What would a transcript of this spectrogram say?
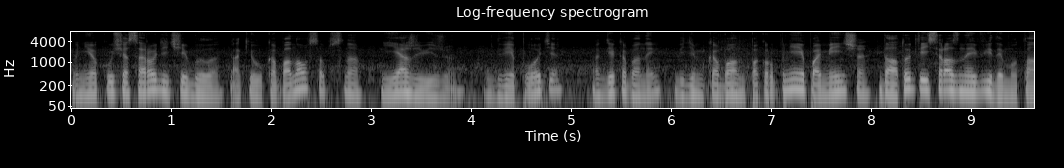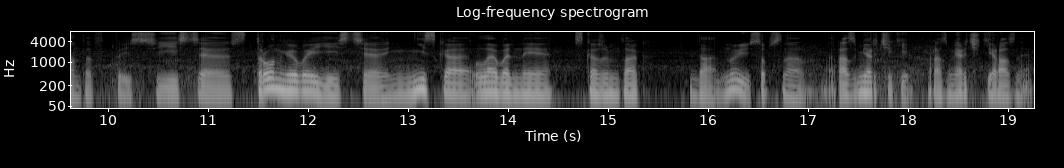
У нее куча сородичей было, как и у кабанов, собственно. Я же вижу две плоти. А где кабаны? Видим кабан покрупнее, поменьше. Да, тут есть разные виды мутантов. То есть есть э, стронговые, есть э, низколевельные, скажем так. Да, ну и, собственно, размерчики. Размерчики разные.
